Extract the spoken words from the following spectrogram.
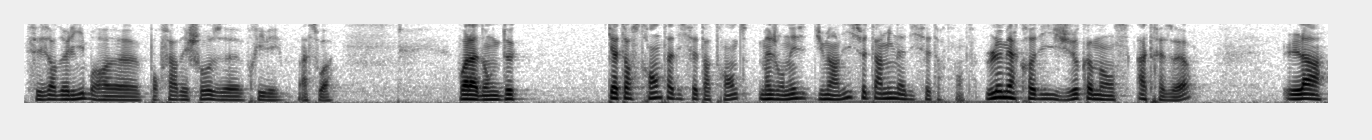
ces heures de libre pour faire des choses privées à soi. Voilà, donc de 14h30 à 17h30, ma journée du mardi se termine à 17h30. Le mercredi, je commence à 13h. Là,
